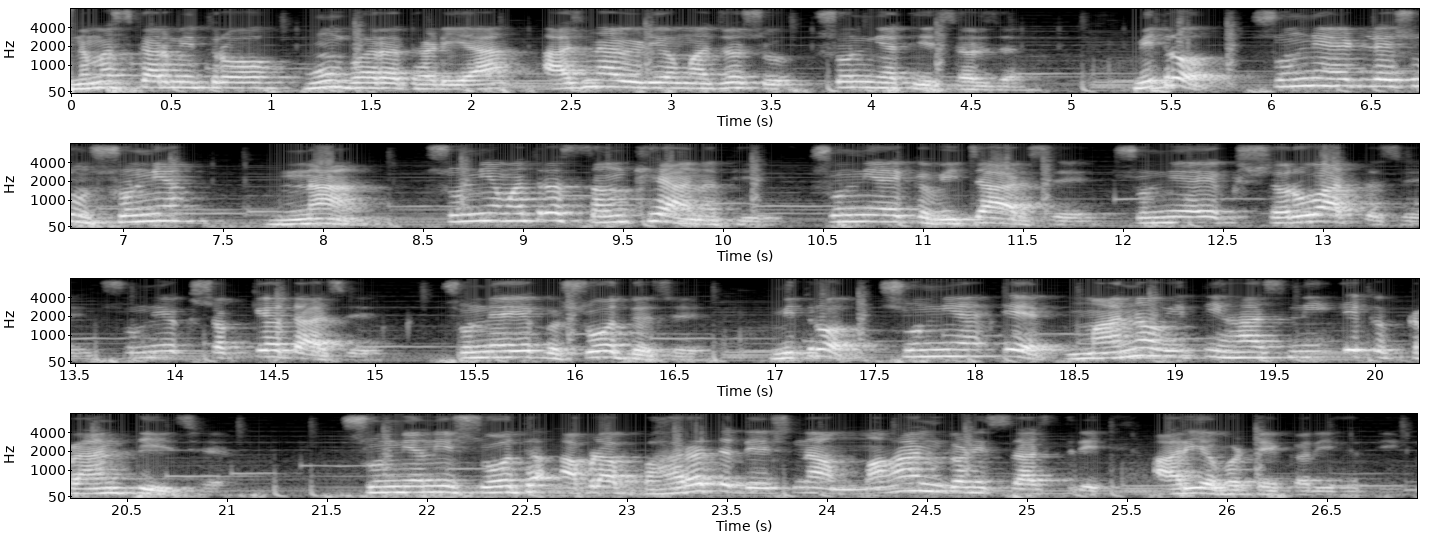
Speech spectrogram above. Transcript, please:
નમસ્કાર મિત્રો, હું ભરત હડિયા. આજના વિડીયોમાં જોશું શૂન્યથી સર્જન. મિત્રો, શૂન્ય એટલે શું? શૂન્ય? ના. શૂન્ય માત્ર સંખ્યા નથી. શૂન્ય એક વિચાર છે. શૂન્ય એક શરૂઆત છે. શૂન્ય એક શક્યતા છે. શૂન્ય એક શોધ છે. મિત્રો, શૂન્ય એ માનવ ઇતિહાસની એક ક્રાંતિ છે. શૂન્યની શોધ આપણા ભારત દેશના મહાન ગણિત શાસ્ત્રી આર્યભટ્ટે કરી હતી.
